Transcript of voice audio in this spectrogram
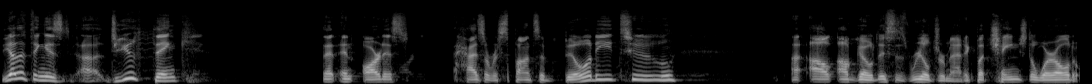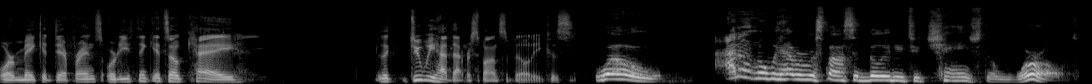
the other thing is, uh, do you think that an artist has a responsibility to? I- I'll I'll go. This is real dramatic, but change the world or make a difference, or do you think it's okay? Like, do we have that responsibility? Because Whoa, I don't know. We have a responsibility to change the world,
